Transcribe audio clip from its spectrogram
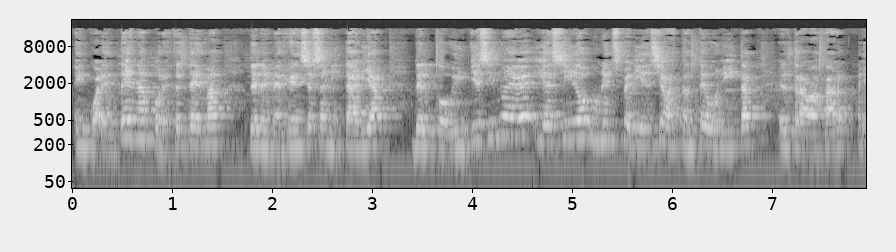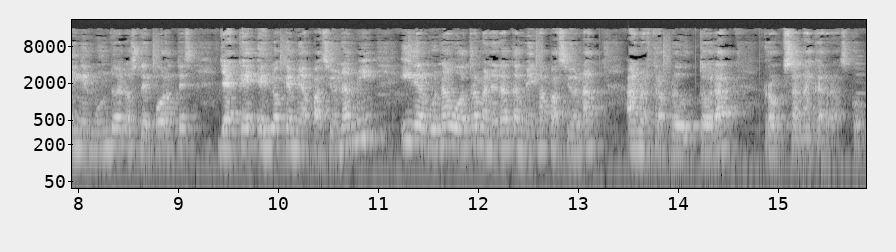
en cuarentena por este tema de la emergencia sanitaria del COVID-19 y ha sido una experiencia bastante bonita el trabajar en el mundo de los deportes, ya que es lo que me apasiona a mí y de alguna u otra manera también apasiona a nuestra productora Roxana Carrasco.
